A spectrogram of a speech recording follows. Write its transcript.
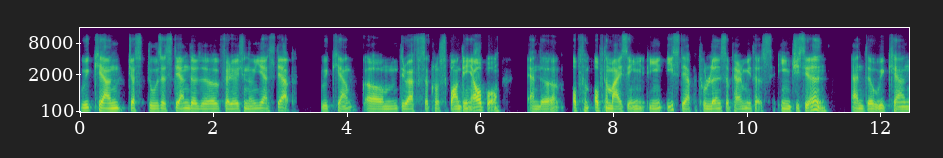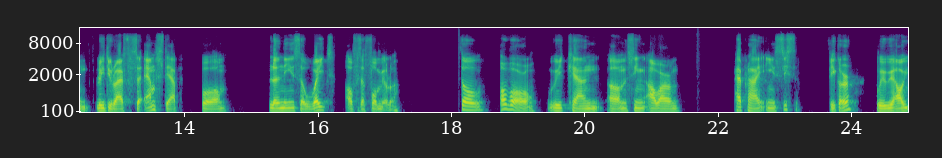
we can just do the standard variational EM step. We can um, derive the corresponding ELBO and uh, optim optimizing in each step to learn the parameters in GCN. And we can rederive the M step for learning the weight of the formula. So overall, we can um, think our pipeline in this figure. We will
